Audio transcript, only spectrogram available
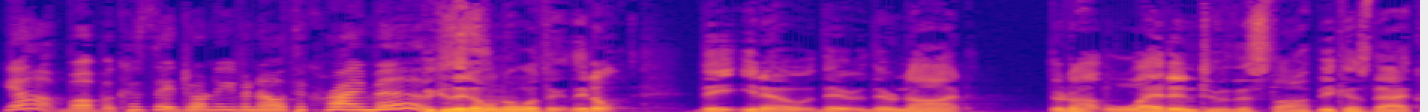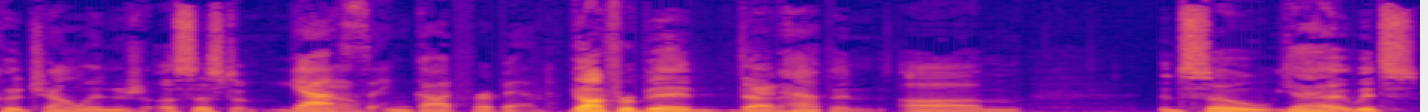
Yeah. Well, because they don't even know what the crime is. because they don't know what they, they don't they you know they're they're not they're not led into this thought because that could challenge a system you Yes, know? and God forbid. God forbid that happen. Um, and so yeah, it's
